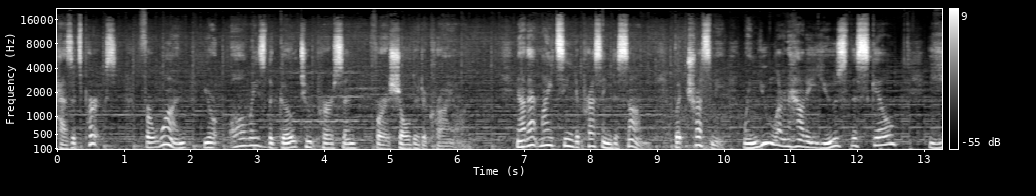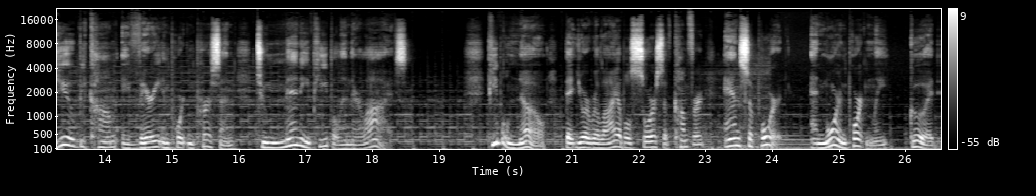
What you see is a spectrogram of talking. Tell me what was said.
has its perks. For one, you're always the go to person for a shoulder to cry on. Now, that might seem depressing to some, but trust me, when you learn how to use this skill, you become a very important person to many people in their lives. People know that you're a reliable source of comfort and support, and more importantly, good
